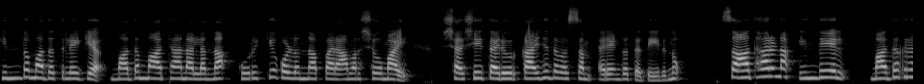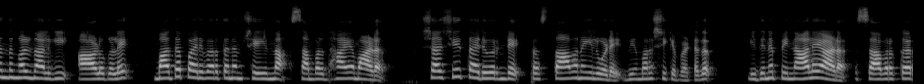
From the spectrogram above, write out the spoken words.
ഹിന്ദു മതത്തിലേക്ക് മതം മാറ്റാനല്ലെന്ന കുറിക്കുകൊള്ളുന്ന പരാമർശവുമായി ശശി തരൂർ കഴിഞ്ഞ ദിവസം രംഗത്തെത്തിയിരുന്നു. സാധാരണ ഇന്ത്യയിൽ മതഗ്രന്ഥങ്ങൾ നൽകി ആളുകളെ മതപരിവർത്തനം ചെയ്യുന്ന സമ്പ്രദായമാണ് ശശി തരൂരിന്റെ പ്രസ്താവനയിലൂടെ വിമർശിക്കപ്പെട്ടത്. ഇതിന് പിന്നാലെയാണ് സാവർക്കർ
